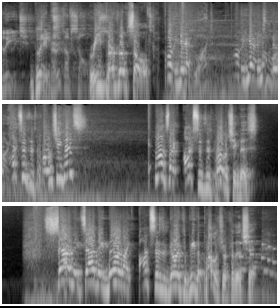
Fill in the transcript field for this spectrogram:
Bleach. Bleach. Rebirth of Souls. Rebirth of Souls. Oh yeah. What? Oh yeah. Yeah. you? Is publishing this. It looks like ArcSys is publishing this. Sounding, sounding more like ArcSys is going to be the publisher for this shit. I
